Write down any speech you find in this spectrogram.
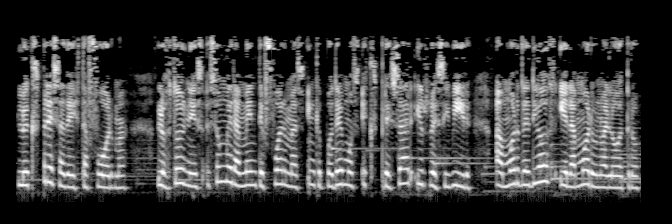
lo expresa de esta forma. Los dones son meramente formas en que podemos expresar y recibir amor de Dios y el amor uno al otro.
